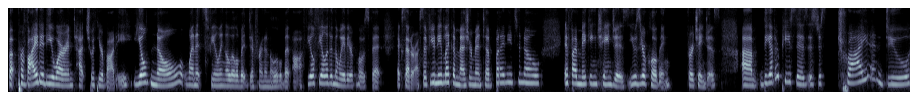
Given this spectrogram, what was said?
but provided you are in touch with your body, you'll know when it's feeling a little bit different and a little bit off. You'll feel it in the way that your clothes fit, etc. So if you need like a measurement of, but I need to know if I'm making changes, use your clothing for changes. Um, the other piece is is just try and do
